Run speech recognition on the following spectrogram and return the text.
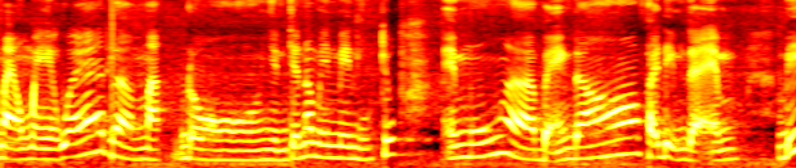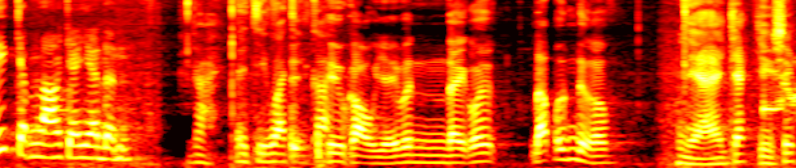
màu mè quá là mặc đồ nhìn cho nó men men một chút. Em muốn là bạn đó phải điềm đạm, biết chăm lo cho gia đình. Rồi, để chị qua chị coi. Yêu cầu vậy bên đây có đáp ứng được không? Dạ chắc chịu sức.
